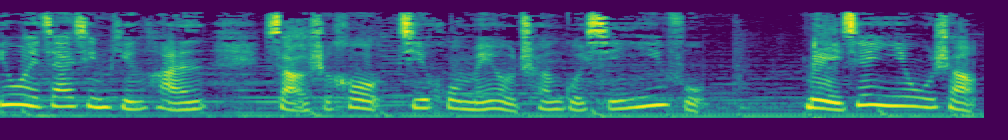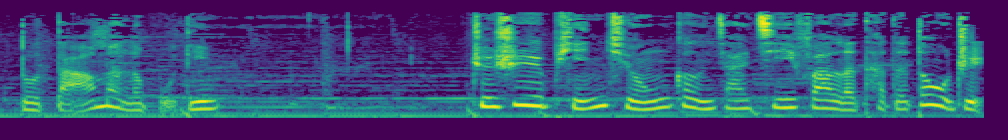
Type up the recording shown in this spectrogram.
因为家境贫寒，小时候几乎没有穿过新衣服，每件衣物上都打满了补丁。只是贫穷更加激发了他的斗志。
